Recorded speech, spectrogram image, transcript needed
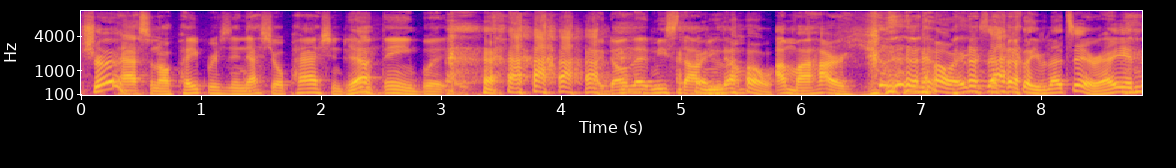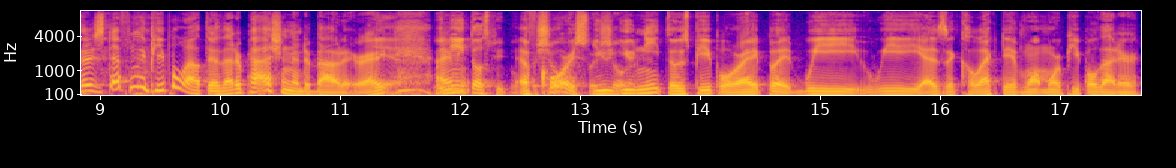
sure. passing off papers, and that's your passion. Do Yeah. your thing, but like, don't let me stop you. I'm- No. I might hire you. no, exactly. That's it, right? And there's definitely people out there that are passionate about it, right? Yeah. We need those people, Of sure, course, for you sure. you need those people, right? But we we as a collective want more people that are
